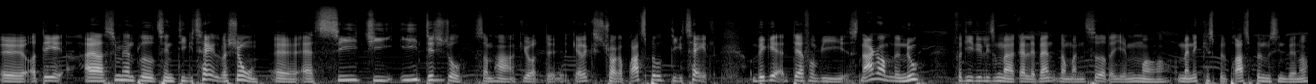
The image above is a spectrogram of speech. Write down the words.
Øh, og det er simpelthen blevet til en digital version øh, af CGE Digital, som har gjort øh, Galaxy Trucker brætspil digitalt. Hvilket er derfor, vi snakker om det nu, fordi det ligesom er relevant, når man sidder derhjemme, og, og man ikke kan spille brætspil med sine venner.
